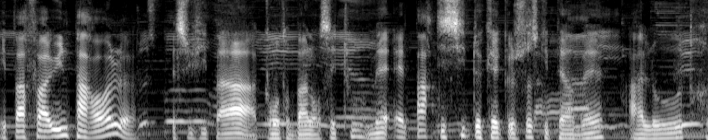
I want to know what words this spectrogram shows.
Et parfois, une parole, elle suffit pas à contrebalancer tout, mais elle participe de quelque chose qui permet à l'autre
